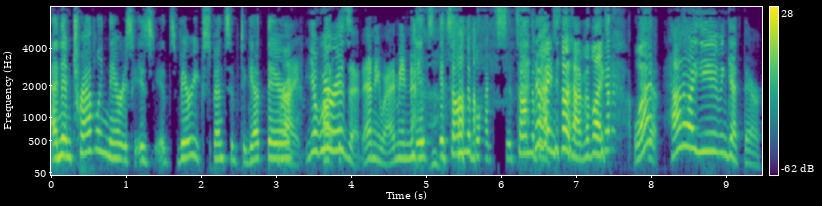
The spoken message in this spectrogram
And then traveling there is is it's very expensive to get there. Right? Yeah. Where uh, is it anyway? I mean, it's it's on the black. It's on the. Black I know that, but like, what? Yeah. How do I even get there?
